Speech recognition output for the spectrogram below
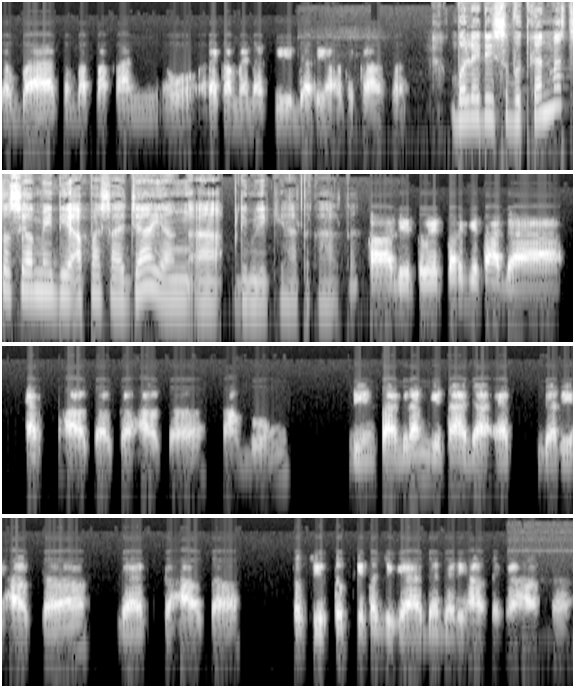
coba tempat makan oh, rekomendasi dari halte ke halte. Boleh disebutkan mas sosial media apa saja yang uh, dimiliki halte ke halte? Uh, di Twitter kita ada at halte ke halte sambung. Di Instagram kita ada at dari halte dash ke halte. Terus YouTube kita juga ada dari halte ke halte.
